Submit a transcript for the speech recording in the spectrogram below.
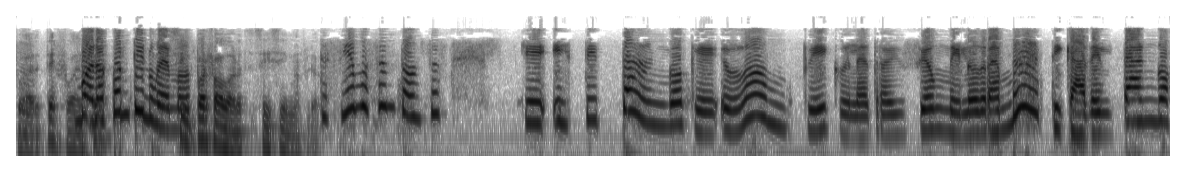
fuerte, fuerte. Bueno, continuemos. Sí, por favor, sí, sí, más Decíamos entonces que este tango que rompe con la tradición melodramática del tango,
